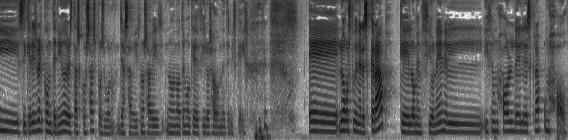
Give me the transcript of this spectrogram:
y si queréis ver contenido de estas cosas, pues bueno, ya sabéis, no sabéis, no, no tengo que deciros a dónde tenéis que ir. Eh, luego estuve en el Scrap, que lo mencioné en el. Hice un haul del Scrap, un haul.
